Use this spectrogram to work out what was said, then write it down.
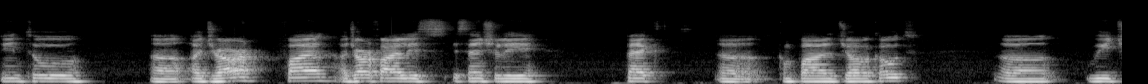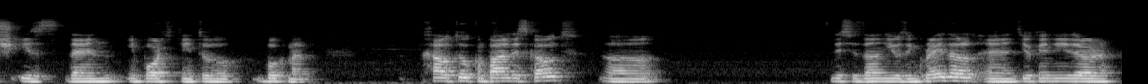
into uh, a jar file. A jar file is essentially packed, uh, compiled Java code, which is then imported into bookmap. How to compile this code? Uh, this is done using Gradle and you can either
